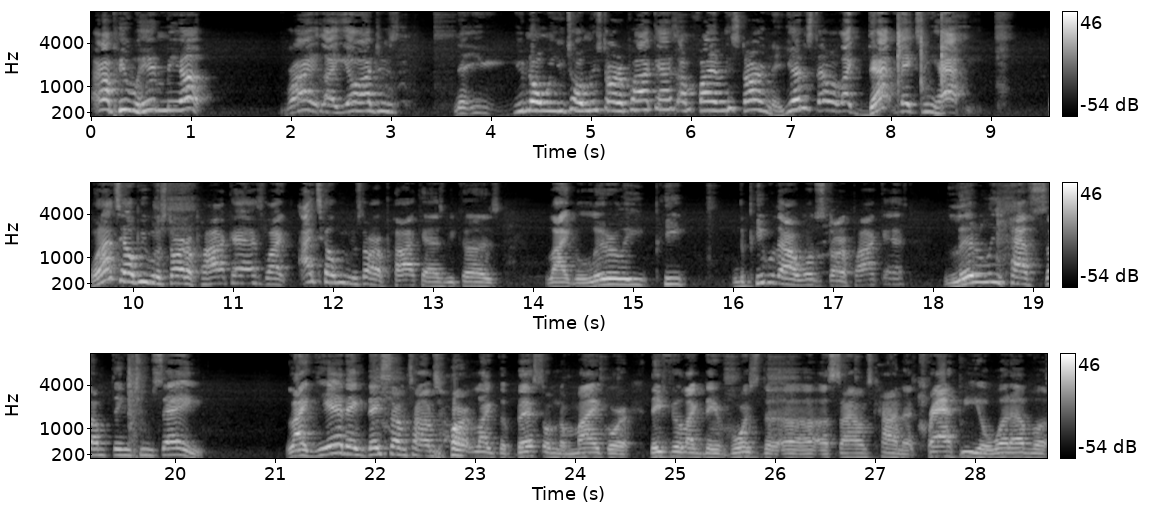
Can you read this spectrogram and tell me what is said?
I got people hitting me up, right? Like, yo, I just, you, you know, when you told me to start a podcast, I'm finally starting it. You understand? Like, that makes me happy. When I tell people to start a podcast, like, I tell people to start a podcast because, like, literally, people, the people that I want to start a podcast literally have something to say. Like, yeah, they, they sometimes aren't like the best on the mic, or they feel like their voice the uh, uh sounds kind of crappy or whatever,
